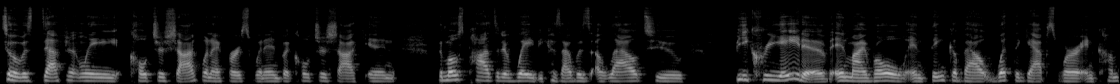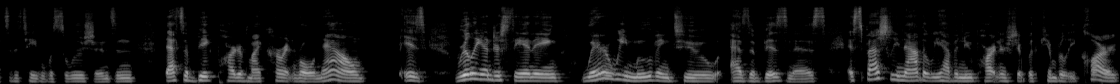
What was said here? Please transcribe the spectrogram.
So it was definitely culture shock when I first went in, but culture shock in the most positive way because I was allowed to be creative in my role and think about what the gaps were and come to the table with solutions. And that's a big part of my current role now is really understanding where are we moving to as a business especially now that we have a new partnership with Kimberly-Clark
